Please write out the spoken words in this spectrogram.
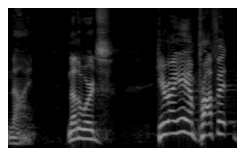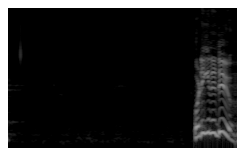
9. In other words, here I am, prophet. What are you going to do?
